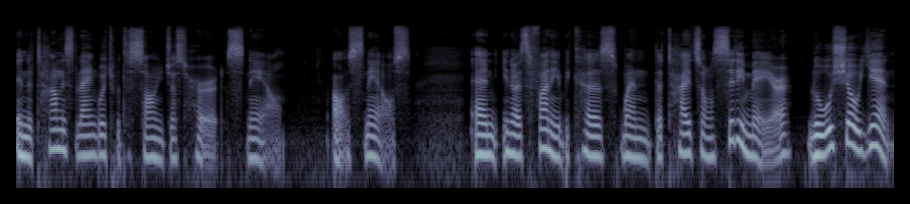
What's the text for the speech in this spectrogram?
in the Taiwanese language with the song you just heard, Snail. Oh, Snails. And, you know, it's funny because when the Taichung city mayor, Lu Xiuyan,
